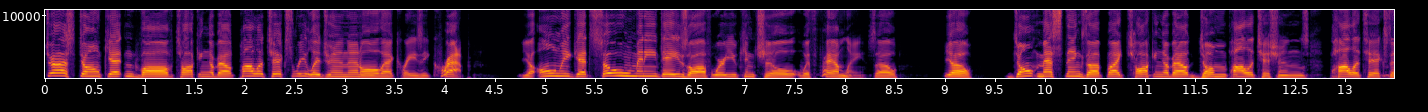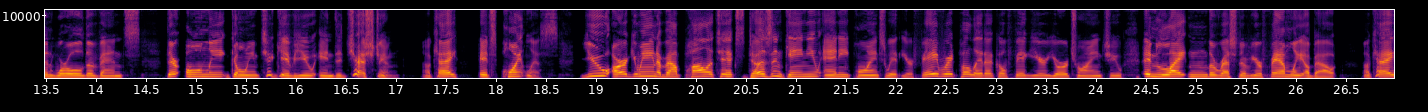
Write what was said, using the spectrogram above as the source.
just don't get involved talking about politics, religion, and all that crazy crap. You only get so many days off where you can chill with family. So, yo, don't mess things up by talking about dumb politicians, politics, and world events. They're only going to give you indigestion. Okay? It's pointless. You arguing about politics doesn't gain you any points with your favorite political figure you're trying to enlighten the rest of your family about. Okay?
